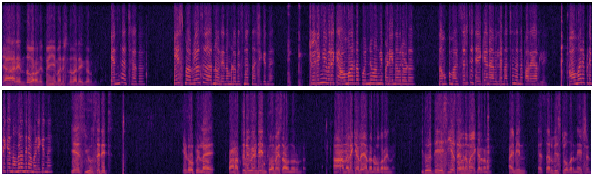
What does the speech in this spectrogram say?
ഞാൻ എന്ത് പറഞ്ഞിട്ടും ഈ മനുഷ്യന്റെ തലയിൽ കയറുന്നില്ല. എന്താ അച്ഛാ അത്? ഈ സ്മഗ്ലേഴ്സ് കാരണമല്ലേ നമ്മുടെ ബിസിനസ് നശിക്കുന്നത് ചുരുങ്ങിയ വിലയ്ക്ക് അവന്മാരുടെ പൊന്നു വാങ്ങി പണിയുന്നവരോട് നമുക്ക് മത്സരിച്ച് ജയിക്കാനാവില്ലെന്ന് അച്ഛൻ തന്നെ പറയാറില്ലേ? അവന്മാരെ പിടിപ്പിക്കാൻ നമ്മൾ എന്തിനാ മടിക്കുന്നത് യെസ് യു സെഡ് ഇറ്റ് പിള്ളേ പണത്തിന് വേണ്ടി ഇൻഫോർമേഷൻ ആവുന്നവരുണ്ട്. ആ നിലയ്ക്കല്ല ഞാൻ തന്നോട് പറയുന്നത് ഇതൊരു ദേശീയ സേവനമായി കരുതണം. I mean a service to our nation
